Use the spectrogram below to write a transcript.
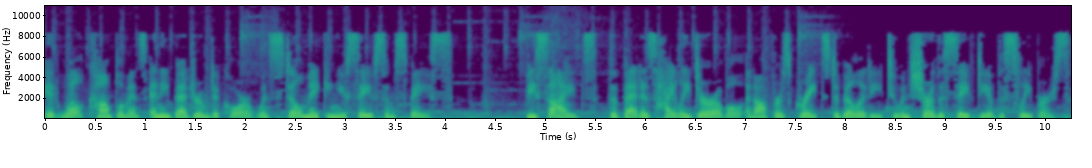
it well complements any bedroom decor when still making you save some space. Besides, the bed is highly durable and offers great stability to ensure the safety of the sleepers.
